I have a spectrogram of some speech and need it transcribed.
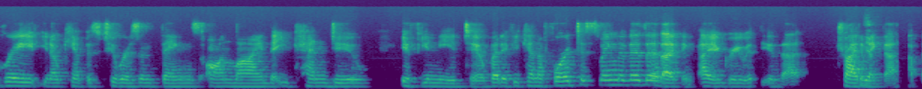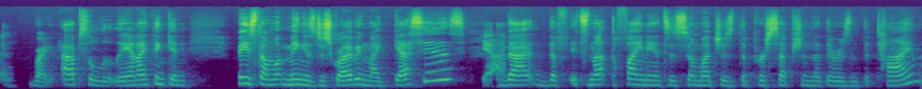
great you know campus tours and things online that you can do if you need to but if you can afford to swing the visit i think i agree with you that try to yeah. make that happen right absolutely and i think in based on what Ming is describing, my guess is yeah. that the it's not the finances so much as the perception that there isn't the time.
